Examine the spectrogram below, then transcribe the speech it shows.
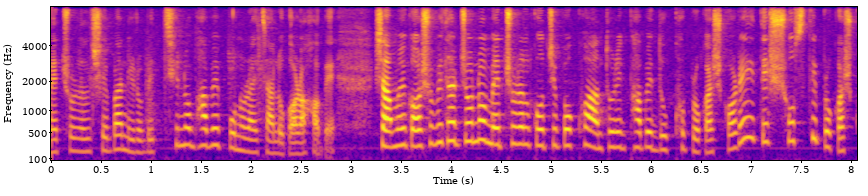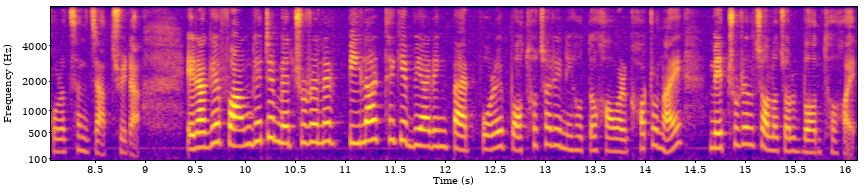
মেট্রো রেল সেবা নিরবিচ্ছিন্নভাবে পুনরায় চালু করা হবে। সাময়িক অসুবিধার জন্য মেট্রো রেল কর্তৃপক্ষ আন্তরিকভাবে দুঃখ প্রকাশ করে, এতে স্বস্তি প্রকাশ করেছেন যাত্রীরা। এর আগে ফার্মগেটে মেট্রো রেলের পিলার থেকে বিয়ারিং প্যাড পড়ে পথচারী নিহত হওয়ার ঘটনায় মেট্রো রেল চলাচল বন্ধ হয়।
